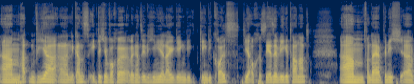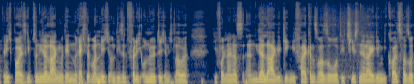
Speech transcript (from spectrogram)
ähm, hatten wir äh, eine ganz eklige Woche oder eine ganz eklige Niederlage gegen die, gegen die Colts, die auch sehr, sehr wehgetan hat. Ähm, von daher bin ich, äh, bin ich, boy, es gibt so Niederlagen, mit denen rechnet man nicht und die sind völlig unnötig. Und ich glaube, die 49ers äh, Niederlage gegen die Falcons war so, die Chiefs Niederlage gegen die Colts war so,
